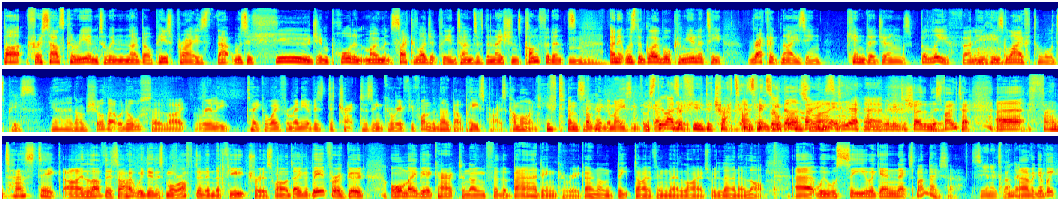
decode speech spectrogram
But for a South Korean to win the Nobel Peace Prize, that was a huge, important moment psychologically in terms of the nation's confidence. Mm. And it was the global community recognizing Kim Dae Jung's belief and his life towards peace. Yeah, and I'm sure that would also like really take away from any of his detractors in Korea. If you've won the Nobel Peace Prize, come on, you've done something amazing for the country. He still has a few detractors. I think he does, right? Yeah. we need to show them this photo. Uh, fantastic. I love this. I hope we do this more often in the future as well, David. Be it for a good or maybe a character known for the bad in Korea, going on a deep dive in their lives. We learn a lot. Uh, we will see you again next Monday, sir. See you next Monday. Have a good week.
